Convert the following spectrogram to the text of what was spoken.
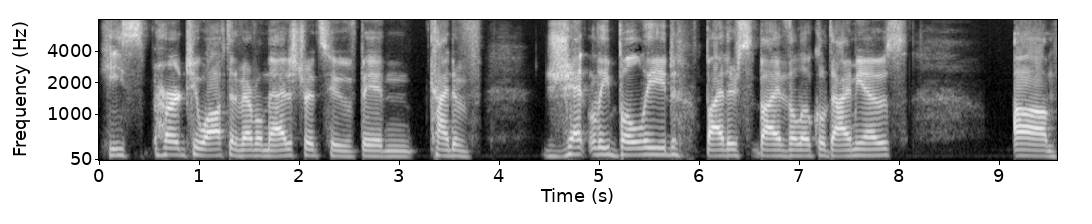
he's heard too often of several magistrates who've been kind of gently bullied by their by the local daimyos. Um,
